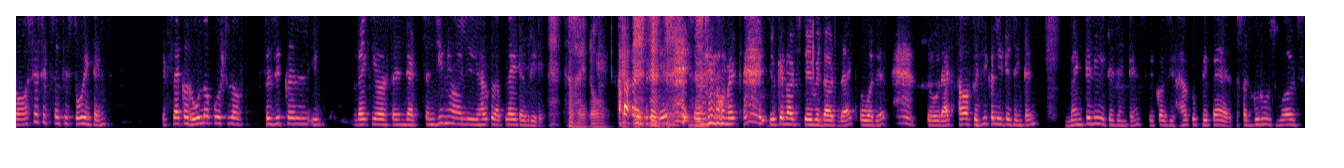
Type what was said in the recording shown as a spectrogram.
process itself is so intense it's like a roller coaster of physical like you're saying that Sanjeevani oil, you have to apply it every day. I know. every, day, every moment, you cannot stay without that over there. So that's how physically it is intense. Mentally, it is intense because you have to prepare the Sadhguru's words,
